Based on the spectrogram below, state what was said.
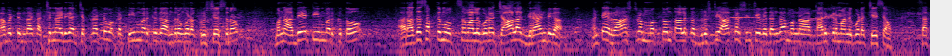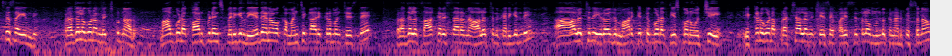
కాబట్టి ఇందాక అచ్చెన్నాయుడు గారు చెప్పినట్టు ఒక టీం వర్క్గా అందరం కూడా కృషి చేస్తున్నాం. మొన్న అదే టీం వర్క్తో రథసప్తమి ఉత్సవాలు కూడా చాలా గ్రాండ్గా అంటే రాష్ట్రం మొత్తం తాలూకా దృష్టి ఆకర్షించే విధంగా మొన్న ఆ కార్యక్రమాన్ని కూడా చేశాం. సక్సెస్ అయ్యింది. ప్రజలు కూడా మెచ్చుకున్నారు. మాకు కూడా కాన్ఫిడెన్స్ పెరిగింది. ఏదైనా ఒక మంచి కార్యక్రమం చేస్తే ప్రజలు సహకరిస్తారన్న ఆలోచన కలిగింది. ఆ ఆలోచన ఈరోజు మార్కెట్ కూడా తీసుకొని వచ్చి ఇక్కడ కూడా ప్రక్షాళన చేసే పరిస్థితిలో ముందుకు నడిపిస్తున్నాం.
